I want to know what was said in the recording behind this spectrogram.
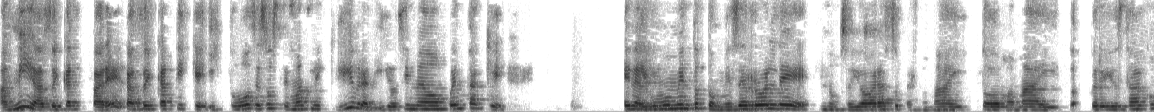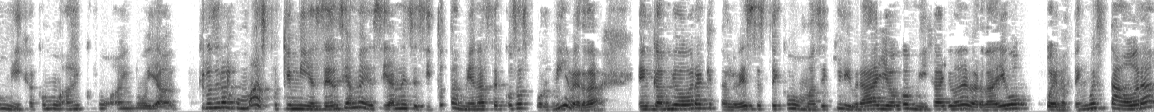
amiga, soy Katy pareja, soy Katy que, y todos esos temas me equilibran. Y yo sí me he dado cuenta que en algún momento tomé ese rol de, no, soy yo ahora super mamá y todo mamá, y pero yo estaba con mi hija como, ay, como, ay, no, ya quiero hacer algo más, porque mi esencia me decía, necesito también hacer cosas por mí, ¿verdad? En cambio, ahora que tal vez estoy como más equilibrada, yo con mi hija, yo de verdad digo, bueno, tengo esta hora,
